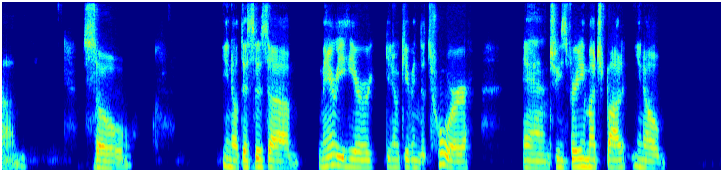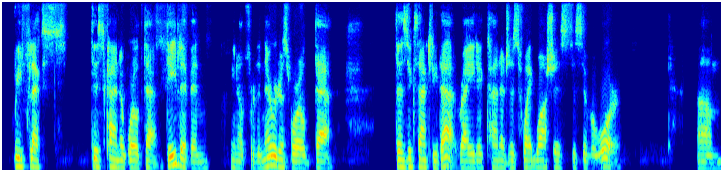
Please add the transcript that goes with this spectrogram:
Um, so you know this is um, mary here you know giving the tour and she's very much bought you know reflects this kind of world that they live in you know for the narrator's world that does exactly that right it kind of just whitewashes the civil war um,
